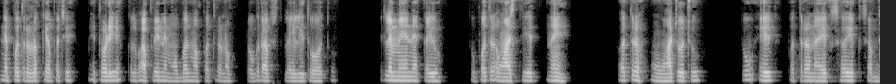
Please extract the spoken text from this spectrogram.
એને પત્ર લખ્યા પછી મેં થોડી અક્કલ વાપરીને મોબાઈલમાં પત્રનો ફોટોગ્રાફ્સ લઈ લીધો હતો. એટલે મેં એને કહ્યું, તું પત્ર વાંચતી નહીં. પત્ર હું વાંચું છું. તું એ પત્રના એક એક શબ્દ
